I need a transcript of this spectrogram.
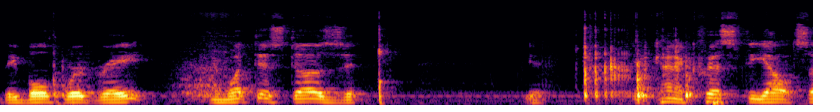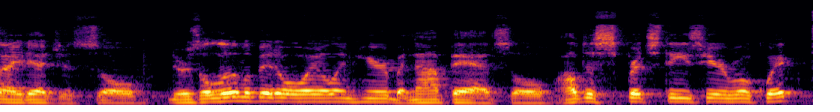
They both work great. And what this does is it it, it kind of crisps the outside edges. So there's a little bit of oil in here, but not bad. So I'll just spritz these here real quick.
